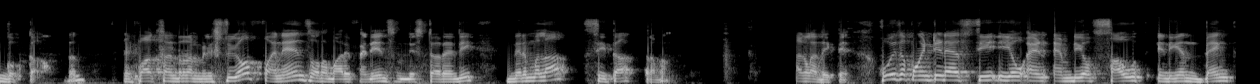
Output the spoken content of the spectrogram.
Gupta. It works under ministry of finance और हमारे फाइनेंस मिनिस्टर है जी निर्मला सीतारमन। अगला देखते हैं। Who is appointed as CEO and MD of South Indian bank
